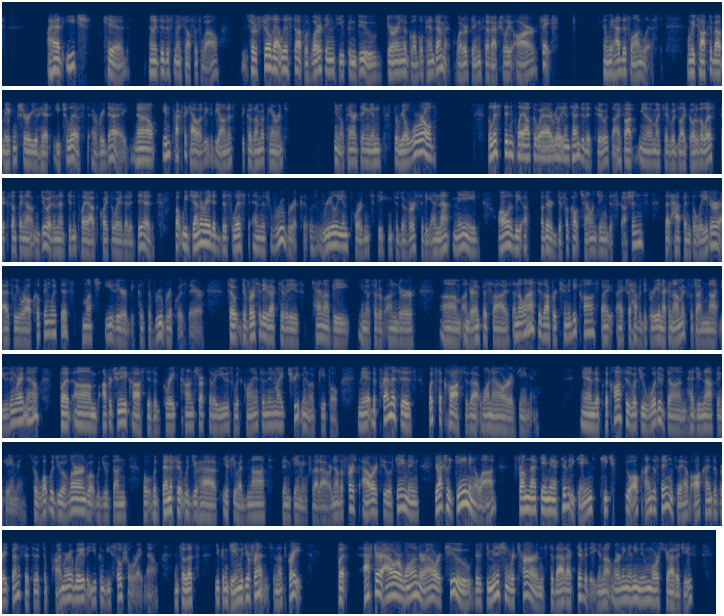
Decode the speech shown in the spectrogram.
I had each kid, and I did this myself as well, sort of fill that list up with what are things you can do during a global pandemic? What are things that actually are safe? And we had this long list. And we talked about making sure you hit each list every day. Now, in practicality, to be honest, because I'm a parent, you know, parenting in the real world, the list didn't play out the way I really intended it to. I thought, you know, my kid would like go to the list, pick something out and do it. And that didn't play out quite the way that it did. But we generated this list and this rubric that was really important speaking to diversity. And that made all of the other difficult, challenging discussions that happened later as we were all coping with this much easier because the rubric was there. So diversity of activities cannot be, you know, sort of under um, underemphasized. And the last is opportunity cost. I, I, actually have a degree in economics, which I'm not using right now, but um, opportunity cost is a great construct that I use with clients and in my treatment of people. And the, the premise is what's the cost of that one hour of gaming? And it, the cost is what you would have done had you not been gaming. So, what would you have learned? What would you have done? What, what benefit would you have if you had not been gaming for that hour? Now, the first hour or two of gaming, you're actually gaining a lot from that gaming activity. Games teach you all kinds of things. They have all kinds of great benefits. It's a primary way that you can be social right now. And so that's, you can game with your friends, and that's great. But after hour one or hour two, there's diminishing returns to that activity. You're not learning any new, more strategies,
